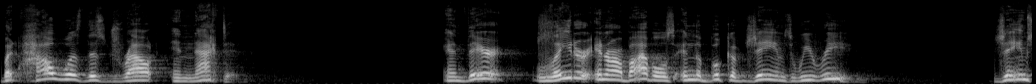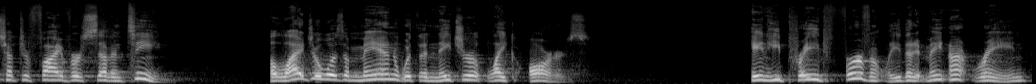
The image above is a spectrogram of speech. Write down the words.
But how was this drought enacted? And there, later in our Bibles, in the book of James, we read James chapter 5, verse 17. Elijah was a man with a nature like ours. And he prayed fervently that it may not rain.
